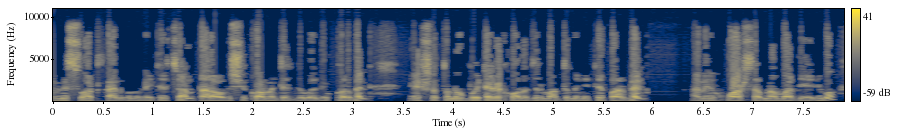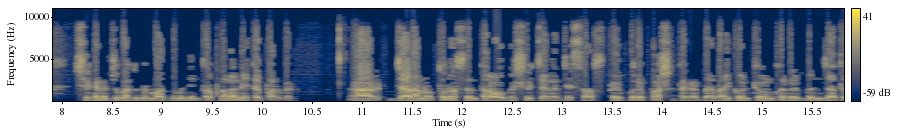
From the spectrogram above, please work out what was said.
এমএস ওয়ার্ড ফাইলগুলো নিতে চান, তারা অবশ্যই কমেন্টে যোগাযোগ করবেন। একশত টাকা খরচের মাধ্যমে নিতে পারবেন। আমি হোয়াটসঅ্যাপ নাম্বার দিয়ে দিব। সেখানে যোগাযোগের মাধ্যমে কিন্তু আপনারা নিতে পারবেন। আর যারা নতুন আছেন, তারা অবশ্যই চ্যানেলটি সাবস্ক্রাইব করে পাশে থাকা বেল আইকনটি অন করে রাখবেন, যাতে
